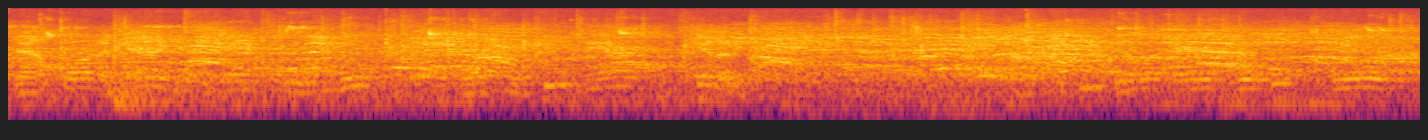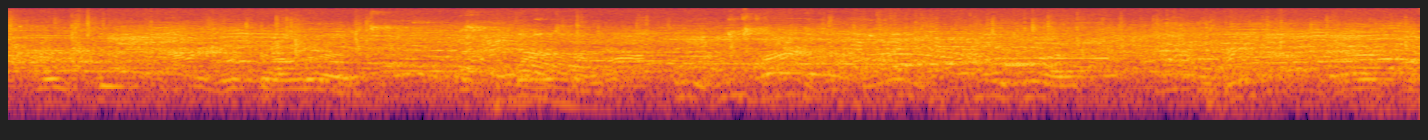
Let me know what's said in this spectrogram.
Now Swan and the Eagles. Two key, Dylan Herrick now. He it the Ron. He the rebound there is the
